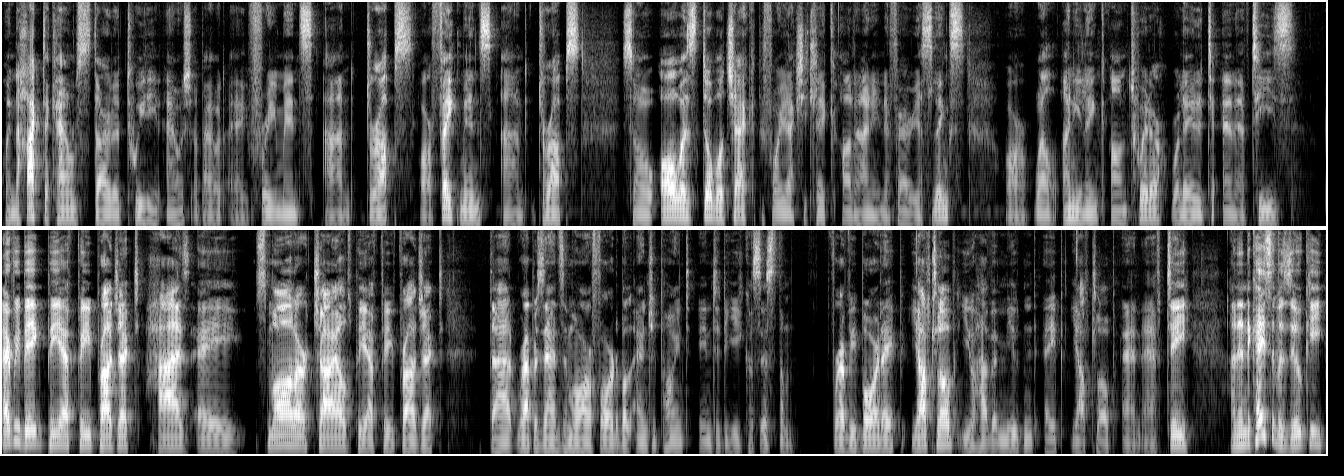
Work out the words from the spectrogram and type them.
when the hacked accounts started tweeting out about a free mints and drops or fake mints and drops. So always double check before you actually click on any nefarious links or, well, any link on Twitter related to NFTs. Every big PFP project has a smaller child PFP project that represents a more affordable entry point into the ecosystem. For every Bored Ape Yacht Club, you have a Mutant Ape Yacht Club NFT. And in the case of Azuki,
